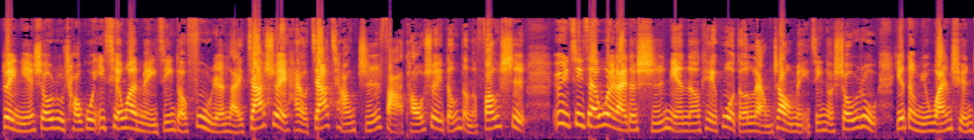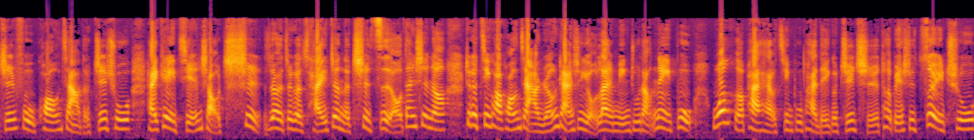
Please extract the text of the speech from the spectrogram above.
对年收入超过一千万美金的富人来加税，还有加强执法逃税等等的方式，预计在未来的十年呢，可以获得两兆美金的收入，也等于完全支付框架的支出，还可以减少赤这这个财政的赤字哦。但是呢，这个计划框架仍然是有赖民主党内部温和派还。还有进步派的一个支持，特别是最初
